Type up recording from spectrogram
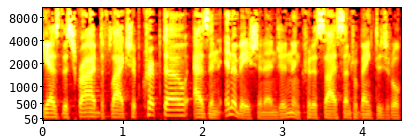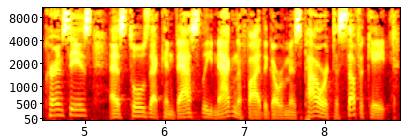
He has described the flagship crypto as an innovation engine and criticized central bank digital currencies as tools that can vastly magnify the government's power to suffocate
